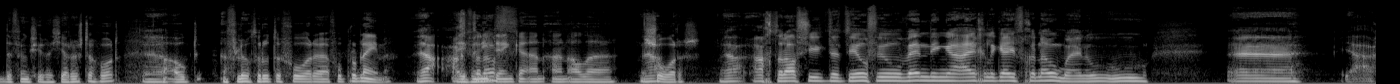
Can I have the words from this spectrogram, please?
de functie is dat je rustig wordt. Maar ook een vluchtroute voor, uh, voor problemen. Ja, achteraf, Even niet denken aan, aan alle ja. sores. Ja, achteraf zie ik dat heel veel wendingen eigenlijk heeft genomen. En hoe, hoe uh, ja,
